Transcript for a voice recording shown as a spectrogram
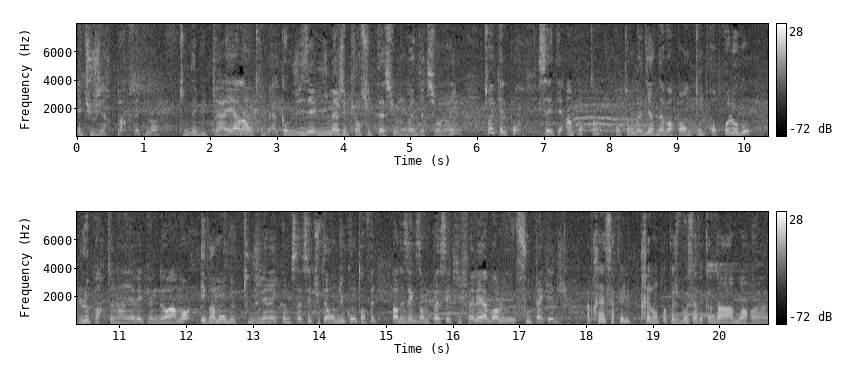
Et tu gères parfaitement ton début de carrière, là, entre, bah, comme je disais, l'image et puis ensuite tu assumes, on va dire, sur le ring. Toi, à quel point ça a été important pour toi, on va dire, d'avoir par exemple ton propre logo, le partenariat avec Under Armour et vraiment de tout gérer comme ça? C'est Tu t'es rendu compte, en fait, par des exemples passés, qu'il fallait avoir le full package? Après, ça fait très longtemps que je bosse avec Under Armour. euh,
